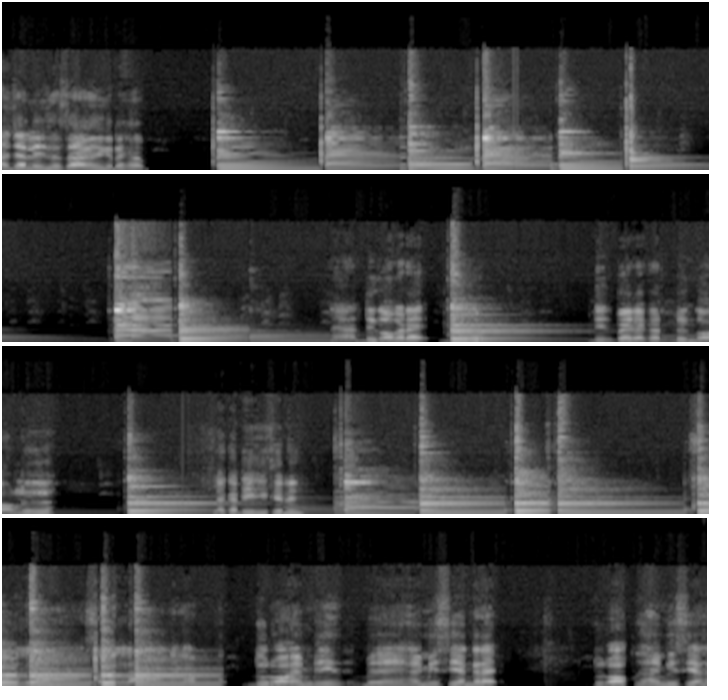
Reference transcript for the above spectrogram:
อาจารย์เล่นซ่าๆกันก็ได้ครับนะดึงออกก็ได้ดูดดีดไปแล้วก็ดึงออกหรือ แล้วก็ดีอีกทีนึงซอนลาซอนลานะครับ ดูดออกให้มีให้มีเสียงก็ได้ดูดออกเพื่อให้มีเสียง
